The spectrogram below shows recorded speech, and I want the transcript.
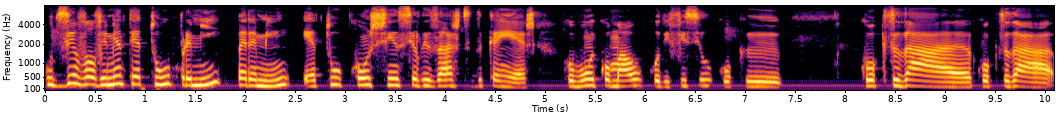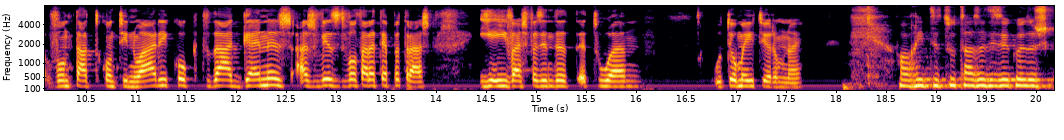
o desenvolvimento é tu, para mim, para mim, é tu consciencializar-te de quem és, com o bom e com o mau, com o difícil, com o que com o que te dá, com o que te dá vontade de continuar e com o que te dá ganas às vezes de voltar até para trás. E aí vais fazendo a, a tua o teu meio termo, não é? Oh Rita, tu estás a dizer coisas,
